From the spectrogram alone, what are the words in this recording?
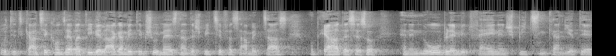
wo das ganze konservative Lager mit dem Schulmeister an der Spitze versammelt saß und er hat es also eine noble, mit feinen Spitzen garnierte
